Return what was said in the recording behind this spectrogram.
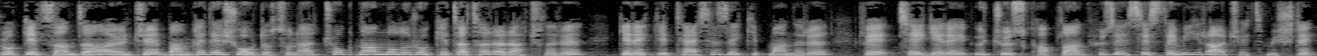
Roketsan daha önce Bangladeş ordusuna çok namlulu roket atar araçları, gerekli telsiz ekipmanları ve TGR-300 Kaplan füze sistemi ihraç etmişti.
